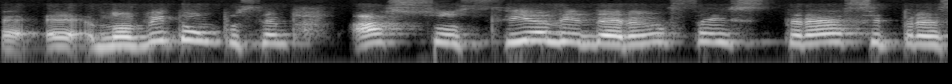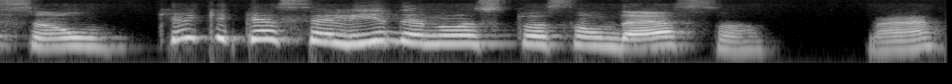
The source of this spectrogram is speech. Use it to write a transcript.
é, é, 91% associa liderança a estresse e pressão. Quem é que quer ser líder numa situação dessa? Né?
